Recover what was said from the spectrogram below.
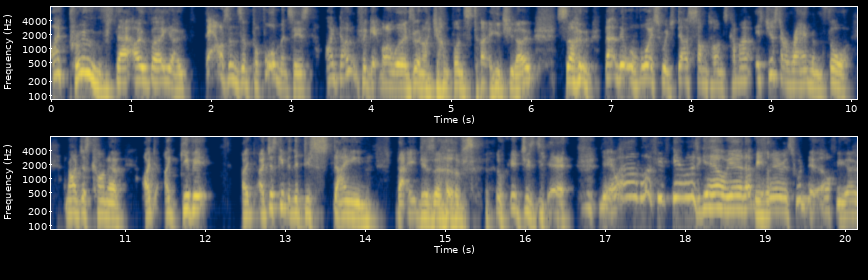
I proved that over, you know, thousands of performances, I don't forget my words when I jump on stage, you know? So that little voice, which does sometimes come out, it's just a random thought. And I just kind of, I, I give it, I, I, just give it the disdain that it deserves, which is, yeah, yeah, well, what if you forget words? Yeah, oh, yeah, that'd be hilarious, wouldn't it? Off you go.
